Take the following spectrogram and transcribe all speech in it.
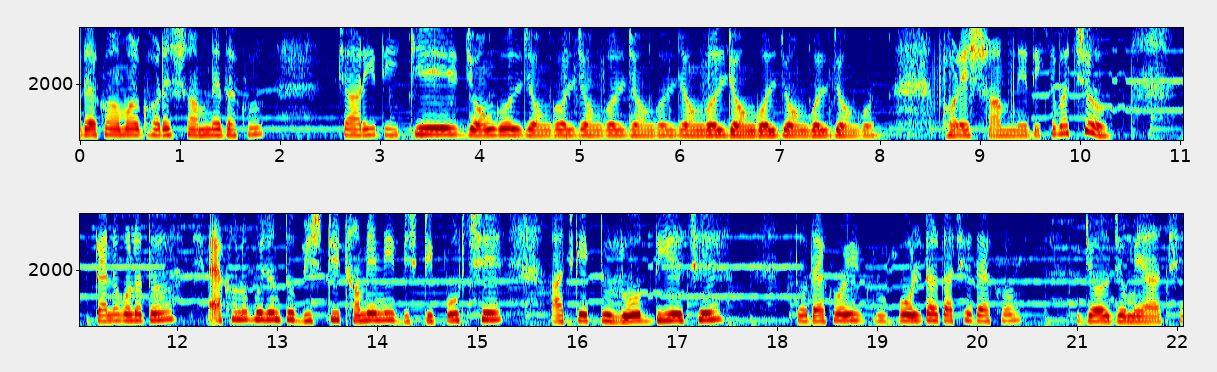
দেখো আমার ঘরের সামনে দেখো। চারিদিকে জঙ্গল জঙ্গল জঙ্গল জঙ্গল জঙ্গল জঙ্গল জঙ্গল জঙ্গল। ঘরের সামনে দেখতে পাচ্ছ? কেন বলো তো? এখনও পর্যন্ত বৃষ্টি থামেনি, বৃষ্টি পড়ছে, আজকে একটু রোদ দিয়েছে। তো দেখো ওই পোলটার কাছে দেখো, জল জমে আছে।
